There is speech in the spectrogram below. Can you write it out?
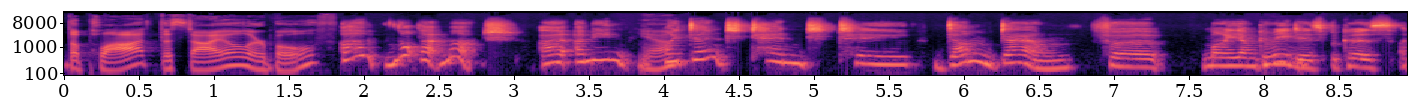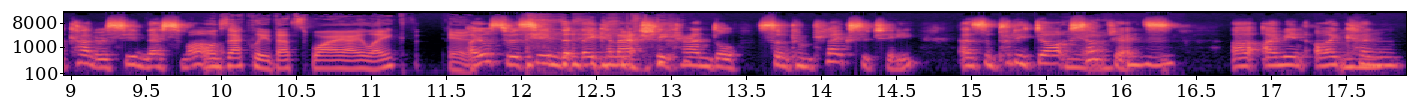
the plot, the style, or both? Um, not that much. I, I mean, Yeah. I don't tend to dumb down for my younger readers because I kind of assume they're smart. Well, exactly. That's why I like it. I also assume that they can actually handle some complexity and some pretty dark Yeah. subjects. Uh, I mean, I can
